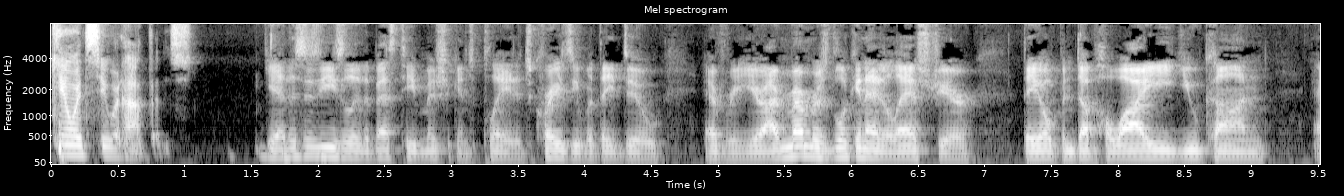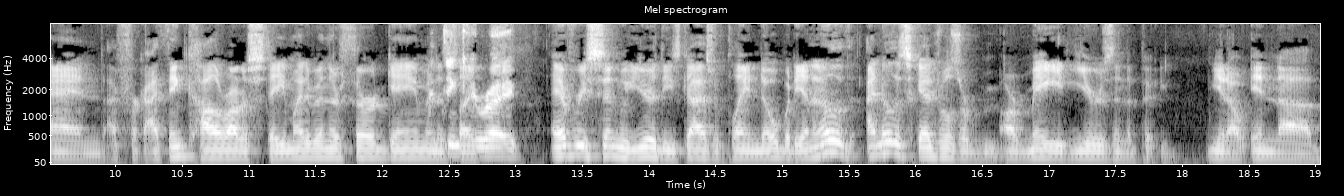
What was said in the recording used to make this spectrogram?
can't wait to see what happens. Yeah, this is easily the best team Michigan's played. It's crazy what they do every year. I remember looking at it last year. They opened up Hawaii, UConn, and I forgot. I think Colorado State might have been their third game. And I it's like right. every single year these guys are playing nobody. And I know I know the schedules are are made years in the you know in uh,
